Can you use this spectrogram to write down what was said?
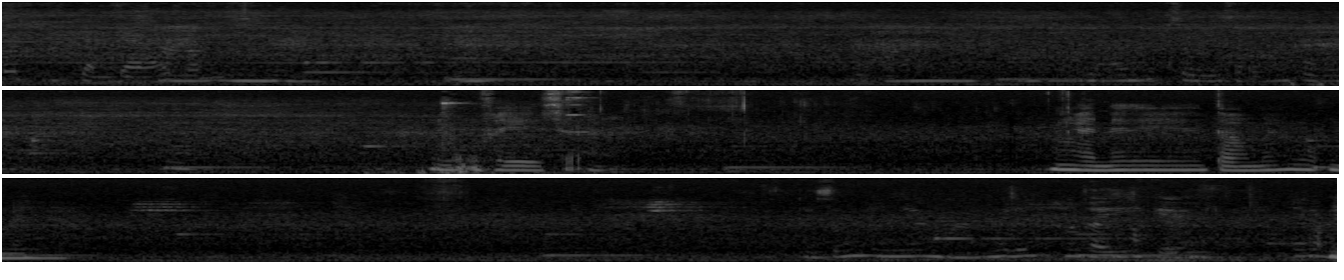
có chậm đỏ mụn phê sợ ngày nay toàn mấy mụn này. Thì xuống nhưng mà mấy đứa nó thấy kiểu ừ.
